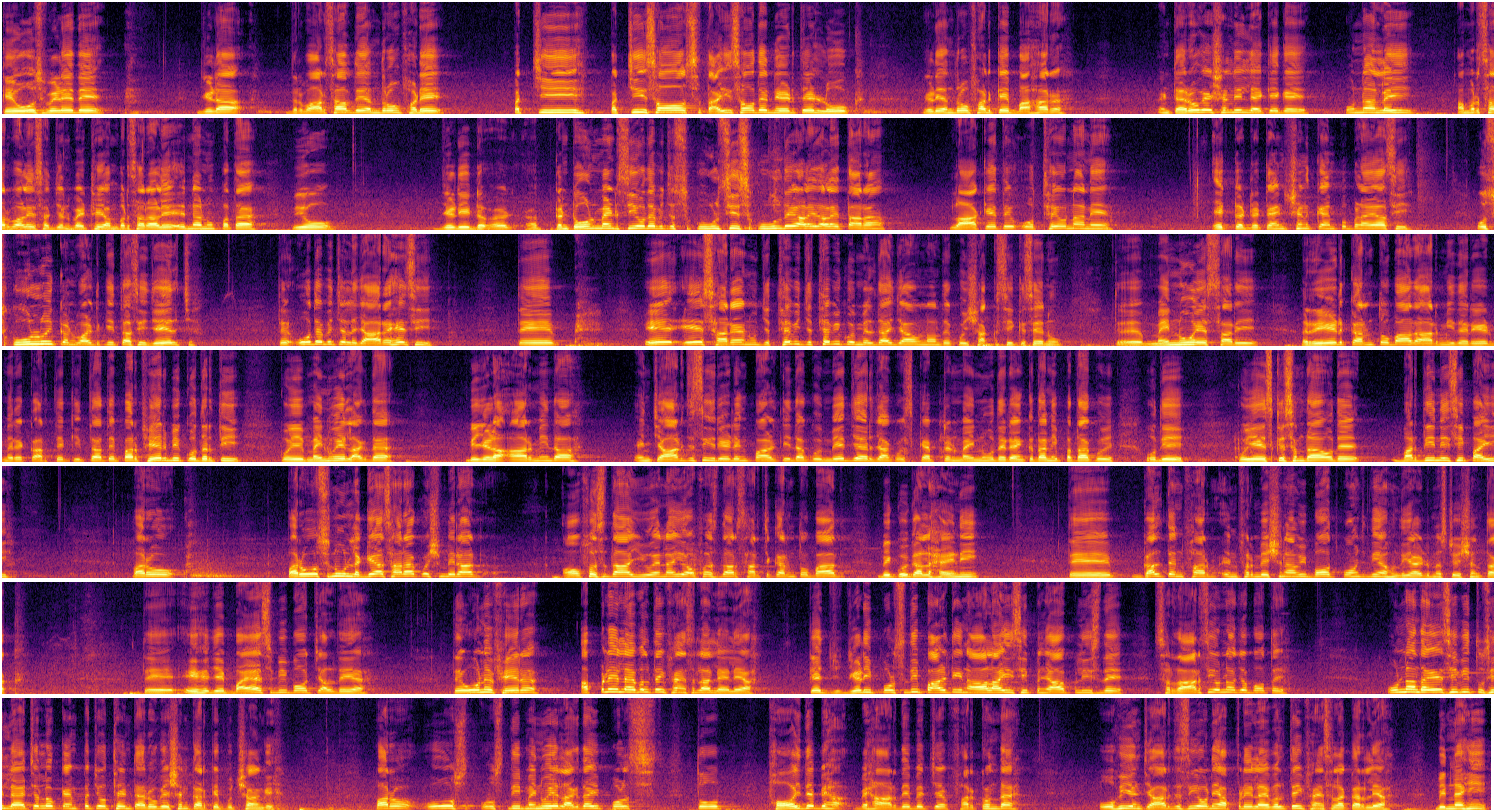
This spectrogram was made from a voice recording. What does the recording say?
ਕਿ ਉਸ ਵੇਲੇ ਦੇ ਜਿਹੜਾ ਦਰਬਾਰ ਸਾਹਿਬ ਦੇ ਅੰਦਰੋਂ ਫੜੇ 25 2500 2700 ਦੇ ਨੇੜੇ ਤੇ ਲੋਕ ਜਿਹੜੇ ਅੰਦਰੋਂ ਫੜ ਕੇ ਬਾਹਰ ਇੰਟਰੋਗੇਸ਼ਨ ਲਈ ਲੈ ਕੇ ਗਏ, ਉਹਨਾਂ ਲਈ ਅੰਮ੍ਰਿਤਸਰ ਵਾਲੇ ਸੱਜਣ ਬੈਠੇ। ਅੰਮ੍ਰਿਤਸਰ ਵਾਲੇ, ਇਹਨਾਂ ਨੂੰ ਪਤਾ ਵੀ ਉਹ ਜਿਹੜੀ ਕੰਟੋਨਮੈਂਟ ਸੀ, ਉਹਦੇ ਵਿੱਚ ਸਕੂਲ ਸੀ। ਸਕੂਲ ਦੇ ਆਲੇ ਦੁਆਲੇ ਤਾਰਾਂ ਲਾ ਕੇ ਤੇ ਉੱਥੇ ਉਹਨਾਂ ਨੇ ਇੱਕ ਡਿਟੈਂਸ਼ਨ ਕੈਂਪ ਬਣਾਇਆ ਸੀ। ਉਹ ਸਕੂਲ ਨੂੰ ਹੀ ਕਨਵਰਟ ਕੀਤਾ ਸੀ ਜੇਲ੍ਹ 'ਚ ਤੇ ਉਹਦੇ ਵਿੱਚ ਲਿਜਾ ਰਹੇ ਸੀ। ਤੇ ਇਹ ਇਹ ਸਾਰਿਆਂ ਨੂੰ ਜਿੱਥੇ ਵੀ ਜਿੱਥੇ ਵੀ ਕੋਈ ਮਿਲਦਾ ਜਾਂ ਉਹਨਾਂ ਦੇ ਕੋਈ ਸ਼ੱਕ ਸੀ ਕਿਸੇ ਨੂੰ, ਤੇ ਮੈਨੂੰ ਇਹ ਸਾਰੀ ਰੇਡ ਕਰਨ ਤੋਂ ਬਾਅਦ ਆਰਮੀ ਦੇ ਰੇਡ ਮੇਰੇ ਘਰ ਤੇ ਕੀਤਾ ਤੇ ਪਰ ਫਿਰ ਵੀ ਕੁਦਰਤੀ ਕੋਈ ਮੈਨੂੰ ਇਹ ਲੱਗਦਾ ਵੀ ਜਿਹੜਾ ਆਰਮੀ ਦਾ ਇੰਚਾਰਜ ਸੀ, ਰੇਡਿੰਗ ਪਾਰਟੀ ਦਾ ਕੋਈ ਮੇਜਰ ਜਾਂ ਕੋਈ ਕੈਪਟਨ, ਮੈਨੂੰ ਉਹਦੇ ਰੈਂਕ ਦਾ ਨਹੀਂ ਪਤਾ, ਕੋਈ ਉਹਦੀ, ਕੋਈ ਇਸ ਕਿਸਮ ਦਾ ਉਹਦੇ ਵਰਦੀ ਨਹੀਂ ਸੀ ਪਾਈ। ਪਰ ਉਹ, ਪਰ ਉਸ ਨੂੰ ਲੱਗਿਆ ਸਾਰਾ ਕੁਝ ਮੇਰਾ ਆਫਿਸ ਦਾ ਯੂਐਨਆਈ ਆਫਿਸ ਦਾ ਸਰਚ ਕਰਨ ਤੋਂ ਬਾਅਦ ਵੀ ਕੋਈ ਗੱਲ ਹੈ ਨਹੀਂ। ਤੇ ਗਲਤ ਇਨਫਾਰਮ ਇਨਫੋਰਮੇਸ਼ਨਾਂ ਵੀ ਬਹੁਤ ਪਹੁੰਚਦੀਆਂ ਹੁੰਦੀਆਂ ਐਡਮਿਨਿਸਟ੍ਰੇਸ਼ਨ ਤੱਕ। ਤੇ ਇਹ ਜੇ ਬਾਇਸ ਵੀ ਬਹੁਤ ਚੱਲਦੇ ਆ, ਤੇ ਉਹਨੇ ਫਿਰ ਆਪਣੇ ਲੈਵਲ ਤੇ ਹੀ ਫੈਸਲਾ ਲੈ ਲਿਆ ਕਿ ਜਿਹੜੀ ਪੁਲਿਸ ਦੀ ਪਾਰਟੀ ਨਾਲ ਆਈ ਸੀ, ਪੰਜਾਬ ਪੁਲਿਸ ਦੇ ਸਰਦਾਰ ਸੀ ਉਹਨਾਂ ਚੋਂ ਬਹੁਤੇ। ਉਹਨਾਂ ਦਾ ਇਹ ਸੀ ਵੀ ਤੁਸੀਂ ਲੈ ਚੱਲੋ, ਕੈਂਪ 'ਚ ਉੱਥੇ ਇੰਟਰੋਗੇਸ਼ਨ ਕਰਕੇ ਪੁੱਛਾਂਗੇ। ਪਰ ਉਹ- ਉਸ ਉਸ ਦੀ ਮੈਨੂੰ ਇਹ ਲੱਗਦਾ ਵੀ ਪੁਲਿਸ ਤੋਂ ਫੌਜ ਦੇ ਬਿਹਾ- ਬਿਹਾਰ ਦੇ ਵਿੱਚ ਫ਼ਰਕ ਹੁੰਦਾ ਉਹੀ ਇੰਚਾਰਜ ਸੀ ਉਹਨੇ ਆਪਣੇ ਲੈਵਲ ਤੇ ਹੀ ਫੈਸਲਾ ਕਰ ਲਿਆ ਵੀ ਨਹੀਂ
